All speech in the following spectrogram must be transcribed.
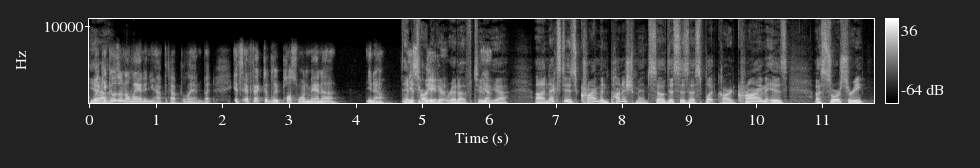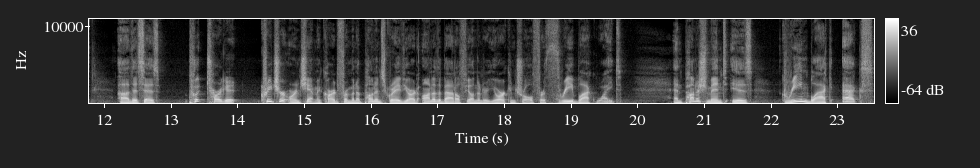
Yeah. like it goes on a land and you have to tap the land but it's effectively plus one mana you know and it's hard to get rid of too. yeah, yeah. Uh, next is crime and punishment. So this is a split card. Crime is a sorcery uh, that says put target creature or enchantment card from an opponent's graveyard onto the battlefield under your control for three black white. And punishment is green black x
